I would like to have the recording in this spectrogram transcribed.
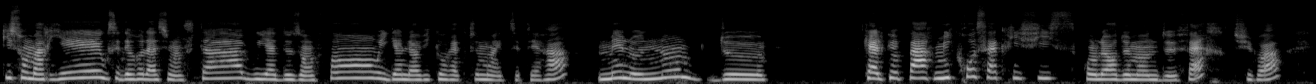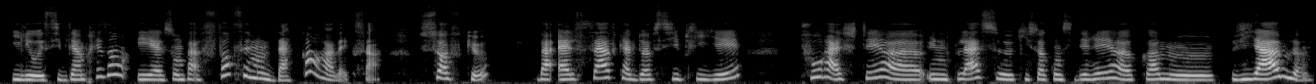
qui sont mariés, où c'est des relations stables, où il y a deux enfants, où ils gagnent leur vie correctement, etc. Mais le nombre de, quelque part, micro-sacrifices qu'on leur demande de faire, tu vois, il est aussi bien présent. Et elles sont pas forcément d'accord avec ça. Sauf que, bah, elles savent qu'elles doivent s'y plier pour acheter euh, une place euh, qui soit considérée euh, comme viable,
